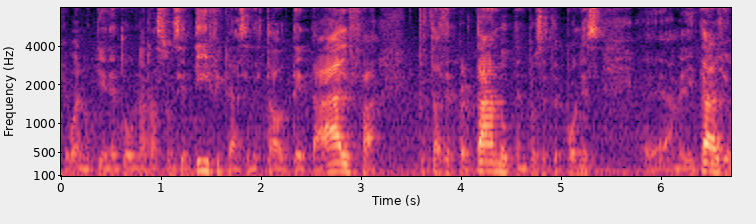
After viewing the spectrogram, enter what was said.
que bueno, tiene toda una razón científica, es el estado teta alfa, tú estás despertándote, entonces te pones eh, a meditar, yo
